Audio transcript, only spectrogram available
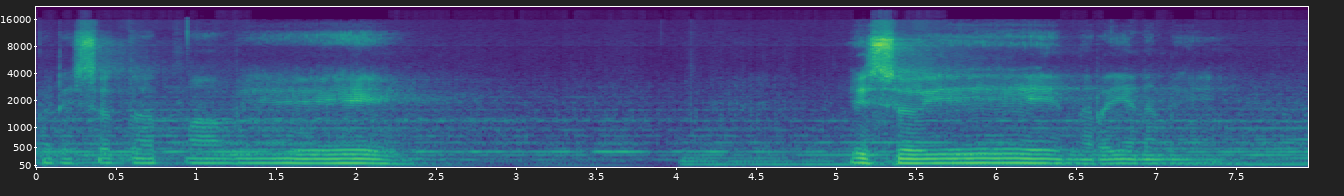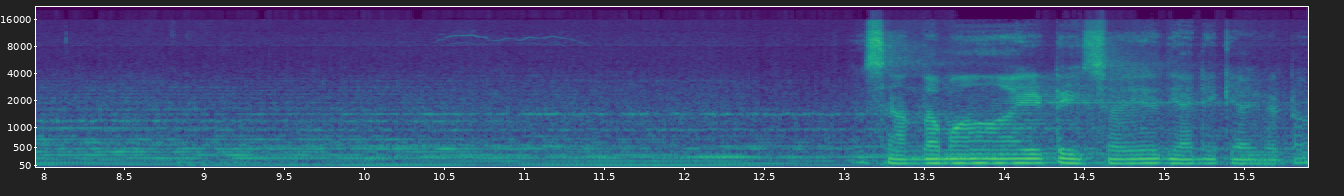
പരിശുദ്ധാത്മാവേ ഈശോയെ നിറയണമേ. ശാന്തമായിട്ട് ഈശോയെ ധ്യാനിക്കാം കേട്ടോ.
